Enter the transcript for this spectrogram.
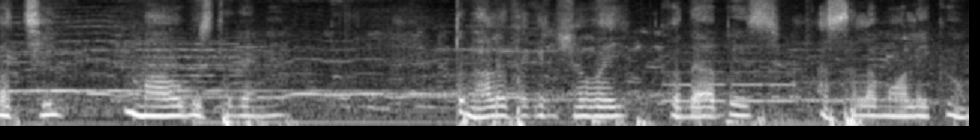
পাচ্ছি। মাও বুঝতে দেয়নি। তো ভালো থাকেন সবাই। খোদা হাফেজ। আসসালামু আলাইকুম।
